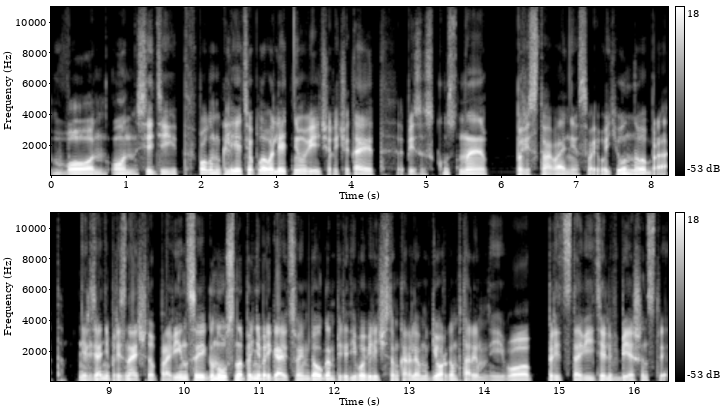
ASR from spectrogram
Вон он сидит в полумгле теплого летнего вечера читает безыскусное повествование своего юного брата. Нельзя не признать, что провинции гнусно пренебрегают своим долгом перед его величеством королем Георгом II и его представитель в бешенстве.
